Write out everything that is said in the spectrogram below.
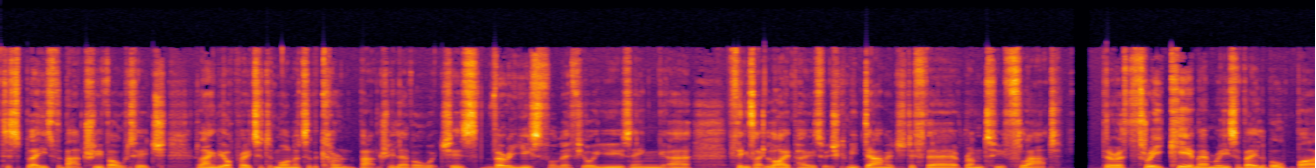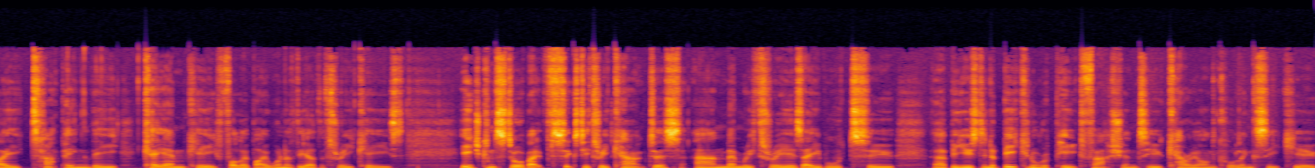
displays the battery voltage, allowing the operator to monitor the current battery level, which is very useful if you're using uh, things like LiPos, which can be damaged if they're run too flat. There are three keyer memories available by tapping the KM key followed by one of the other three keys. Each can store about 63 characters, and memory 3 is able to uh, be used in a beacon or repeat fashion to carry on calling CQ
